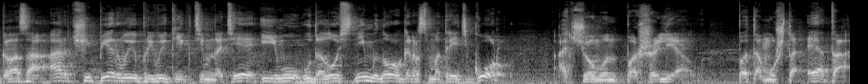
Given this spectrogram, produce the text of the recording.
Глаза Арчи первые привыкли к темноте, и ему удалось немного рассмотреть гору, о чем он пожалел, потому что это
